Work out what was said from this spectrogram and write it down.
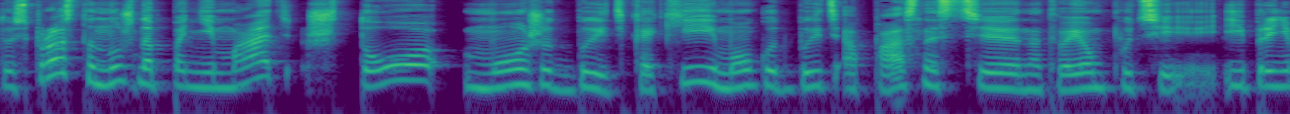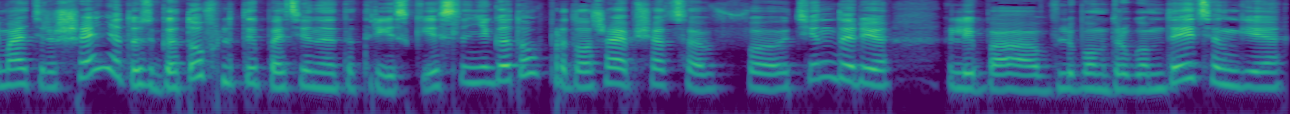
То есть просто нужно понимать, что может быть, какие могут быть опасности на твоем пути, и принимать решение, то есть готов ли ты пойти на этот риск. Если не готов, продолжай общаться в Тиндере, либо в любом другом дейтинге,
